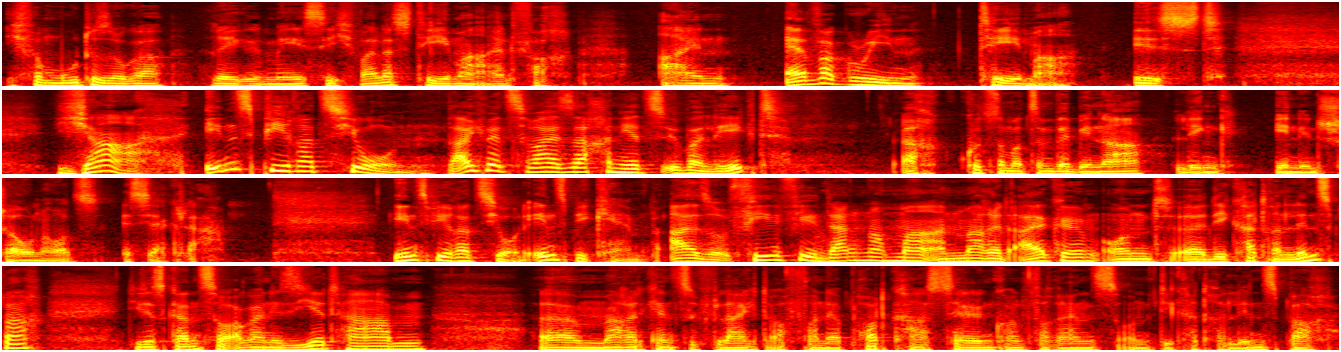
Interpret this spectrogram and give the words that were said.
Ich vermute sogar regelmäßig, weil das Thema einfach ein Evergreen-Thema ist. Ja, Inspiration. Da habe ich mir zwei Sachen jetzt überlegt. Ach, kurz nochmal zum Webinar. Link in den Show Notes, ist ja klar. Inspiration, Inspicamp. Also vielen, vielen Dank nochmal an Marit Alke und äh, die Katrin Linsbach, die das Ganze organisiert haben. Ähm, Marit kennst du vielleicht auch von der Podcast-Helden-Konferenz und die Katrin Linsbach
